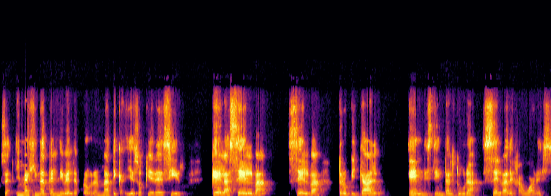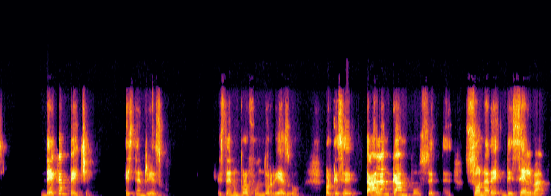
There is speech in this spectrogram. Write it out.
O sea, imagínate el nivel de problemática. Y eso quiere decir que la selva, selva tropical en distinta altura, selva de jaguares, de Campeche, está en riesgo. Está en un profundo riesgo porque se talan campos, zona de, de selva,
